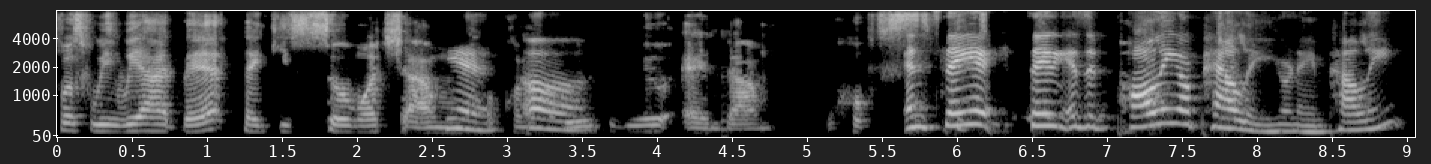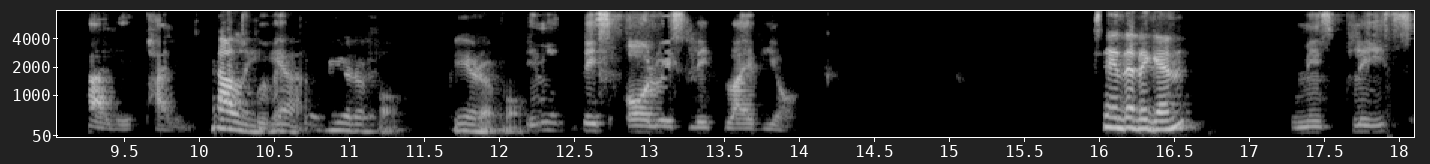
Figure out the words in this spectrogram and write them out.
first we we are there. Thank you so much um yeah. for coming oh. to the and um hope to And say it say is it Polly or Pally your name? Pally? Pally, Pally. Pally, yeah. Beautiful. Beautiful. It means please always live life young. Say that again. It means please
